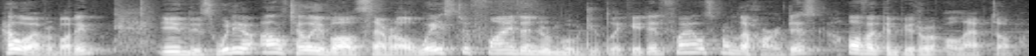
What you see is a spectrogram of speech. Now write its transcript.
Hello everybody! In this video I'll tell you about several ways to find and remove duplicated files from the hard disk of a computer or laptop.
